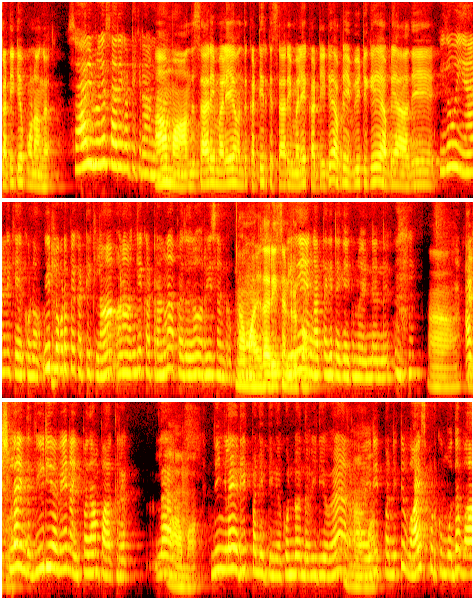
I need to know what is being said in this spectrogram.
கட்டிகிட்டே போனாங்க. சாரி மேலே சாரி கட்டிக்கிறாங்க? ஆமாம் அந்த saree மேலேயே வந்து கட்டியிருக்க saree மேலேயே கட்டிட்டு அப்படியே வீட்டுக்கே அப்படியே அதே இதுவும் ஏன்னு கேட்கணும். வீட்டில் கூட போய் கட்டிக்கலாம். ஆனா அங்கேயே கட்டுறாங்கன்னா அப்போ எதுவும் ரீசன் இருக்கும். ஆமாம் ஏதாவது ரீசன் இருக்கும். எங்க அத்தை கிட்ட கேட்கணும் என்னன்னு. ஆ ஆக்சுவலா இந்த வீடியோவே நான் இப்பதான் பாக்குறேன். இல்ல? ஆமாம் நீங்களே எடிட் பண்ணிட்டீங்க கொண்டு வந்த வீடியோவை எடிட் பண்ணிட்டு வாய்ஸ் கொடுக்கும்போது தான் வா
